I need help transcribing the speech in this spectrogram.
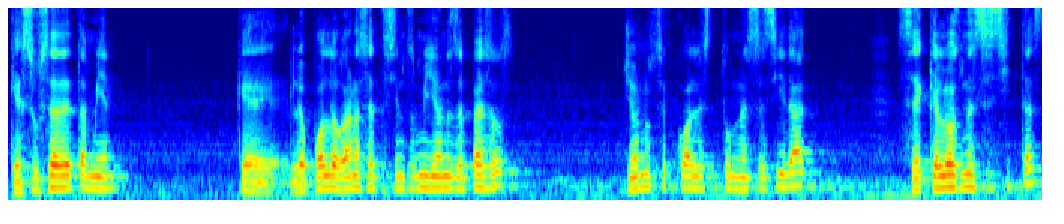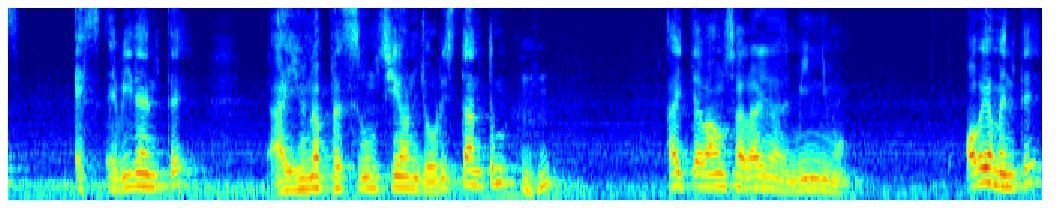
que sucede también, que Leopoldo gana 700 millones de pesos, yo no sé cuál es tu necesidad, sé que los necesitas, es evidente, hay una presunción juris tantum, ahí te va un salario de mínimo. Obviamente,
